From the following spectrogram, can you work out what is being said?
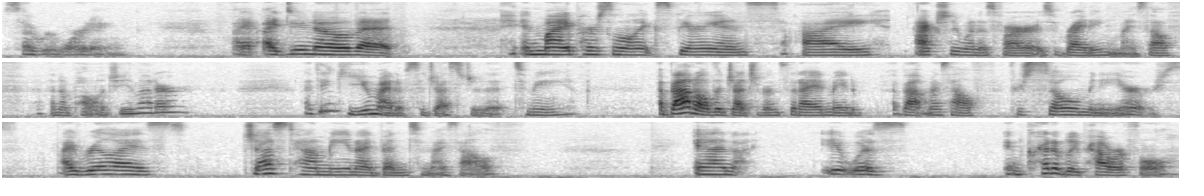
so rewarding. I, I do know that in my personal experience, I actually went as far as writing myself an apology letter. I think you might have suggested it to me about all the judgments that I had made about myself for so many years. I realized just how mean I'd been to myself. And it was incredibly powerful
